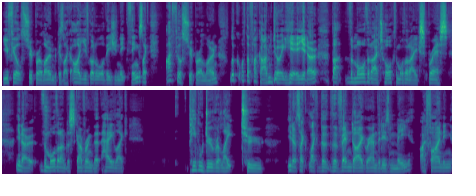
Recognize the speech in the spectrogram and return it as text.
You feel super alone because, like, oh, you've got all of these unique things. Like, I feel super alone. Look what the fuck I'm doing here, you know? But the more that I talk, the more that I express, you know, the more that I'm discovering that, hey, like, people do relate to you know, it's like like the the Venn diagram that is me. I finding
